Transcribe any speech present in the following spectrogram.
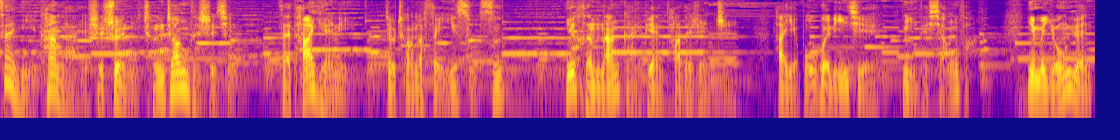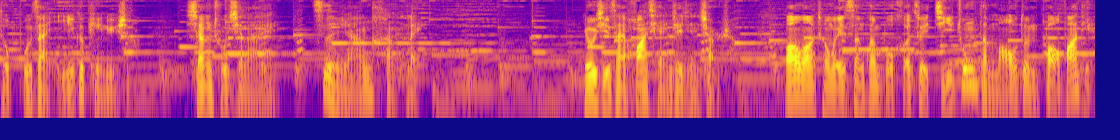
在你看来是顺理成章的事情，在他眼里就成了匪夷所思。你很难改变他的认知，他也不会理解你的想法，你们永远都不在一个频率上，相处起来。自然很累，尤其在花钱这件事儿上，往往成为三观不合最集中的矛盾爆发点。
